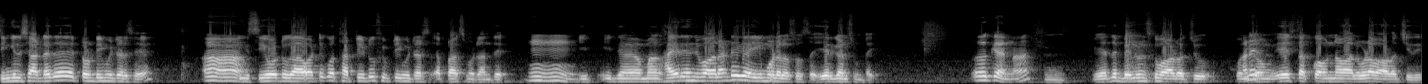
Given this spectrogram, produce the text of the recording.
సింగిల్ షాట్ అయితే ట్వంటీ మీటర్సే సిఓ టూ కాబట్టి thirty to fifty metres approximate అంతే. ఇది మనకు హై రేంజ్ కావాలంటే ఇక ఈ మోడల్స్ వస్తాయి ఎయిర్ గన్స్ ఉంటాయి. ఓకే అన్న. ఏదైతే బెలూన్స్కి వాడవచ్చు కొంచెం ఏజ్ తక్కువ ఉన్న వాళ్ళు కూడా వాడవచ్చు ఇది.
